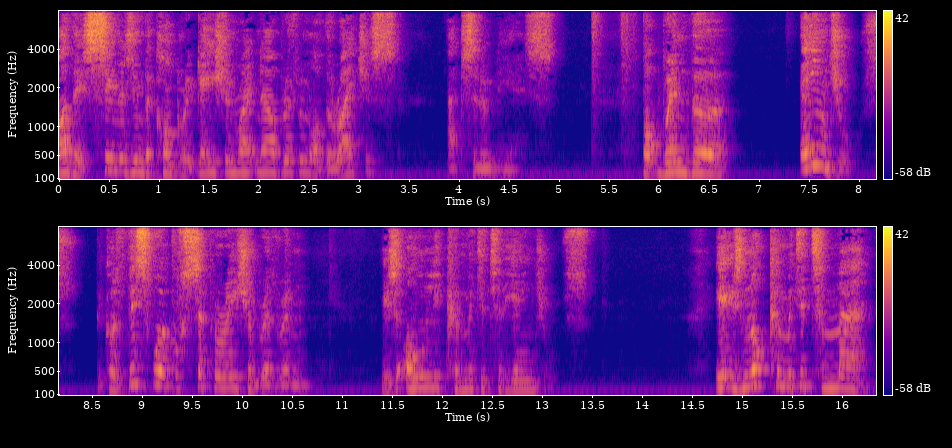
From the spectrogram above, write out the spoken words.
Are there sinners in the congregation right now, brethren, of the righteous? Absolutely yes. But when the angels, because this work of separation, brethren, is only committed to the angels. It is not committed to man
